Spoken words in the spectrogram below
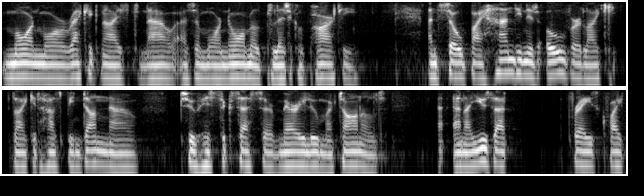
more and more recognised now as a more normal political party. And so by handing it over like like it has been done now to his successor, Mary Lou McDonald, and I use that phrase quite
